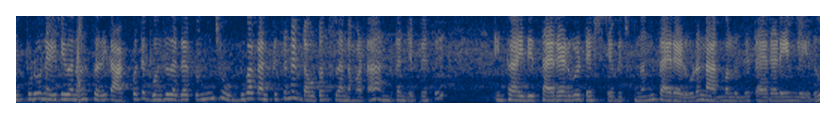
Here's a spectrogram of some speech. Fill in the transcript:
ఎప్పుడూ నెగిటివ్ అని వస్తుంది. కాకపోతే గొంతు దగ్గర కొంచెం ఉబ్బుగా కనిపిస్తే నాకు డౌట్ వస్తుంది అన్నమాట అందుకని చెప్పేసి ఇంకా ఇది థైరాయిడ్ కూడా టెస్ట్ చేయించుకున్నాను థైరాయిడ్ కూడా నార్మల్ ఉంది. థైరాయిడ్ ఏం లేదు.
